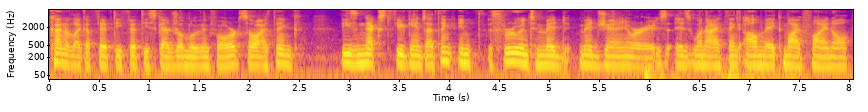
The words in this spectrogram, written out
kind of like a 50-50 schedule moving forward. So I think these next few games, I think in, through into mid mid January is, is when I think I'll make my final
